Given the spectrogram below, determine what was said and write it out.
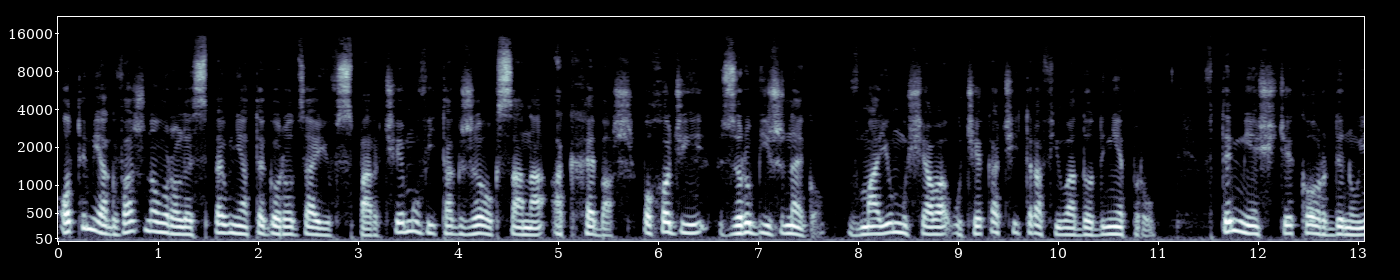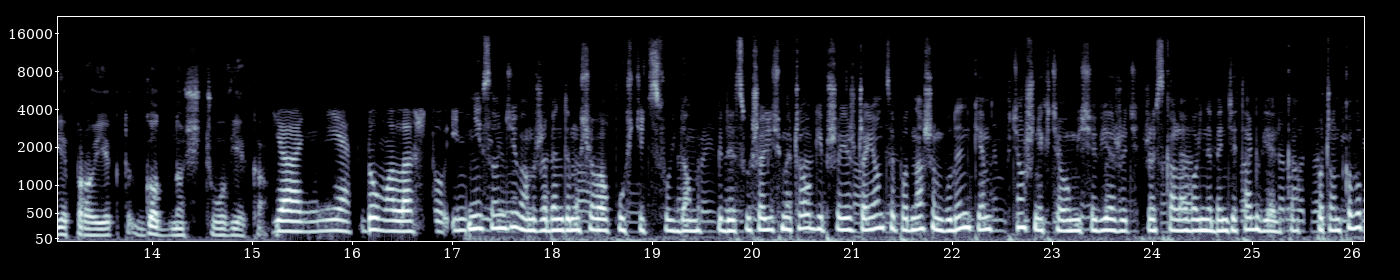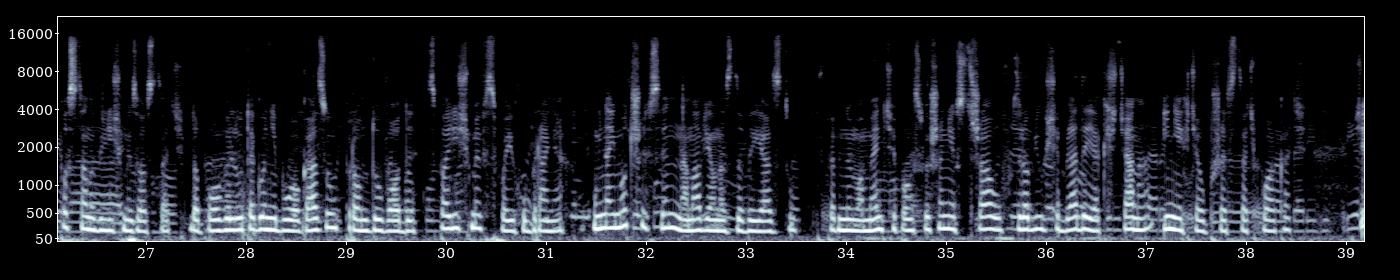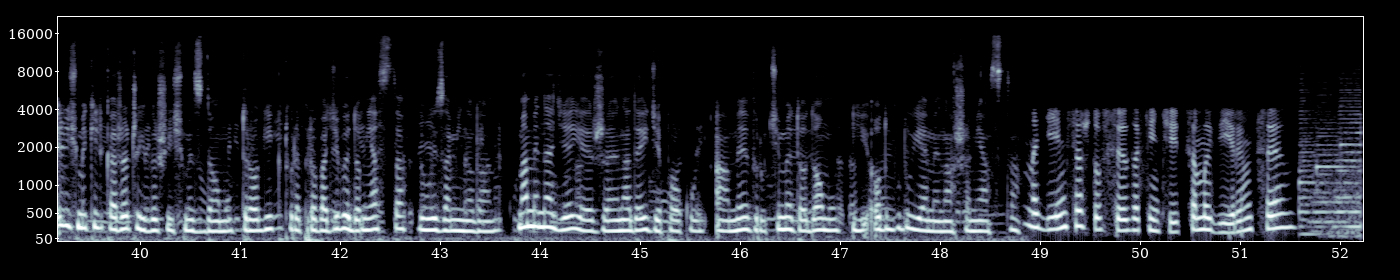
O tym, jak ważną rolę spełnia tego rodzaju wsparcie, mówi także Oksana Akhebasz. Pochodzi z Rubiżnego. W maju musiała uciekać i trafiła do Dniepru. W tym mieście koordynuje projekt Godność Człowieka. Nie sądziłam, że będę musiała opuścić swój dom. Gdy słyszeliśmy czołgi przejeżdżające pod naszym budynkiem, wciąż nie chciało mi się wierzyć, że skala wojny będzie tak wielka. Początkowo postanowiliśmy zostać. Do połowy lutego nie było gazu, prądu, wody. Spaliśmy w swoich ubraniach. Mój najmłodszy syn namawiał nas do wyjazdu. W pewnym momencie po usłyszeniu strzałów zrobił się blady jak ściana i nie chciał przestać płakać. Wzięliśmy kilka rzeczy i wyszliśmy z domu. Drogi, które prowadziły do miasta, były zaminowane. Mamy nadzieję, że nadejdzie pokój, a my wrócimy do domu i odbudujemy nasze miasta. Nadzieję się, że wszystko zakończy. My wierzymy w to.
